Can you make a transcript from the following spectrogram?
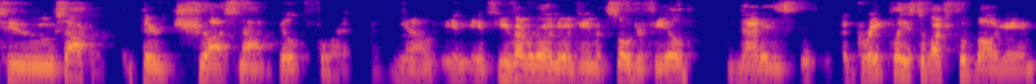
to soccer. They're just not built for it. You know, if, if you've ever gone to a game at Soldier Field, that is a great place to watch football game,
